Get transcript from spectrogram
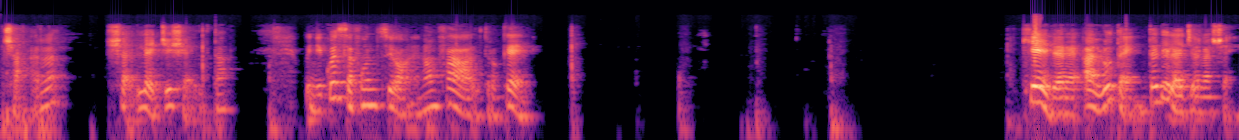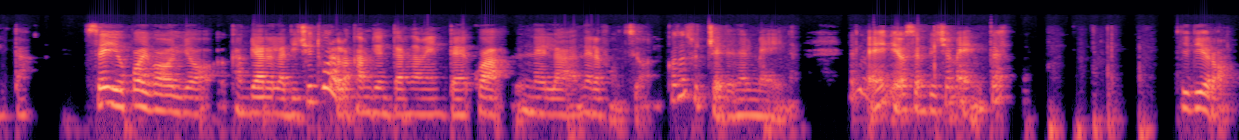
char leggi scelta. Quindi questa funzione non fa altro che chiedere all'utente di leggere la scelta. Se io poi voglio cambiare la dicitura, lo cambio internamente qua nella, nella funzione. Cosa succede nel main? Nel main io semplicemente gli dirò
